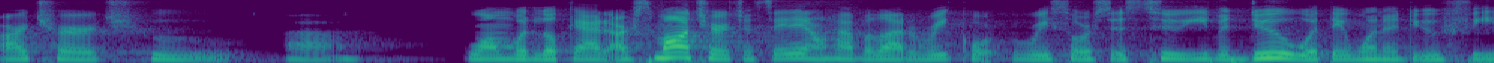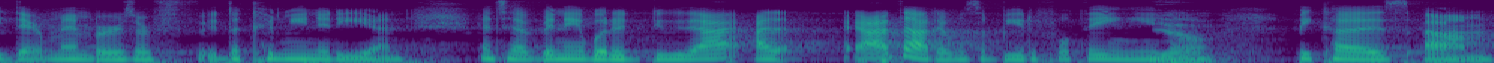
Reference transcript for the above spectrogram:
our church, who um, one would look at our small church and say they don't have a lot of recor- resources to even do what they want to do, feed their members or f- the community, and and to have been able to do that, I I thought it was a beautiful thing, you Yeah. know, because um,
